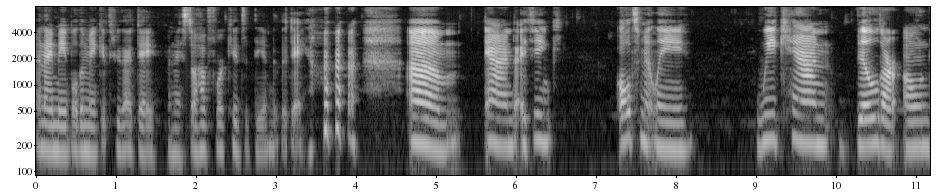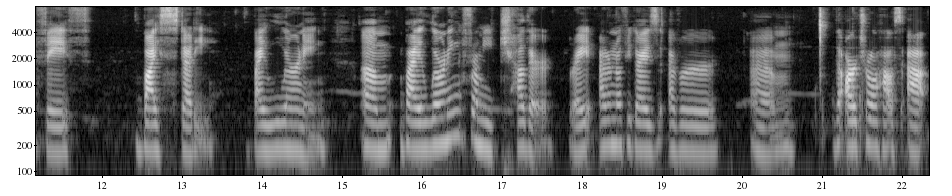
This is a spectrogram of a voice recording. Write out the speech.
And I'm able to make it through that day. And I still have four kids at the end of the day. um, and I think ultimately we can build our own faith by study, by learning, um, by learning from each other, right? I don't know if you guys ever um, the Archero House app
